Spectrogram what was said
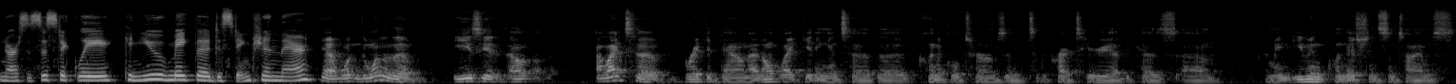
narcissistically. Can you make the distinction there? Yeah, one, of the easiest. I, I like to break it down. I don't like getting into the clinical terms and to the criteria because, um, I mean, even clinicians sometimes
